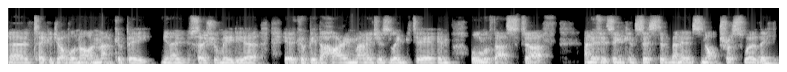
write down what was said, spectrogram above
uh, take a job or not. And that could be, you know, social media, it could be the hiring manager's LinkedIn, all of that stuff. And if it's inconsistent, then it's not trustworthy.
